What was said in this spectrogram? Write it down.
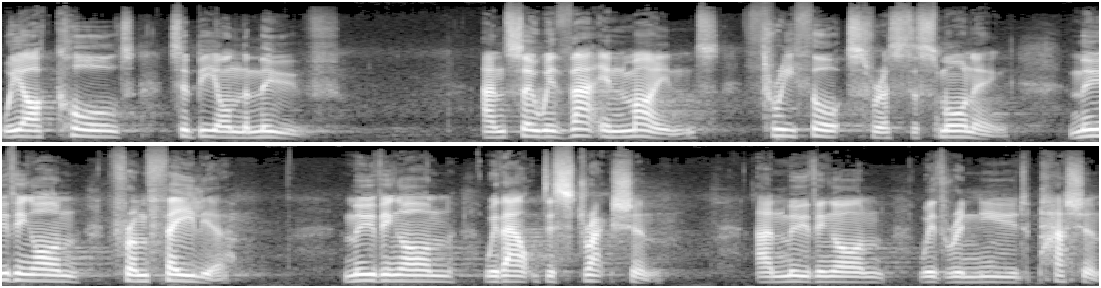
We are called to be on the move. And so, with that in mind, three thoughts for us this morning moving on from failure, moving on without distraction, and moving on with renewed passion.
